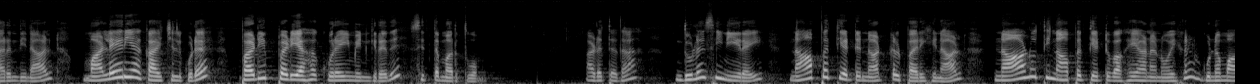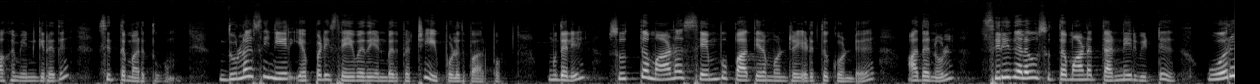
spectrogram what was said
அருந்தினால் மலேரியா காய்ச்சல் கூட படிப்படியாக குறையும் என்கிறது சித்த மருத்துவம். அடுத்ததா துளசி நீரை நாற்பத்தி எட்டு நாட்கள் பருகினால் நானூற்றி நாற்பத்தி எட்டு வகையான நோய்கள் குணமாகும் என்கிறது சித்த மருத்துவம். துளசி நீர் எப்படி செய்வது என்பது பற்றி இப்பொழுது பார்ப்போம். முதலில் சுத்தமான செம்பு பாத்திரம் ஒன்றை எடுத்துக்கொண்டு அதனுள் சிறிதளவு சுத்தமான தண்ணீர் விட்டு ஒரு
